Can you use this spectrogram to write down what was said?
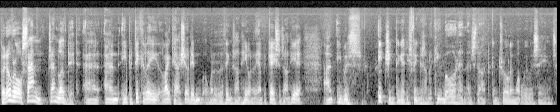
But overall, Sam, Sam loved it, and, and he particularly liked it. I showed him one of the things on here, one of the applications on here, and he was itching to get his fingers on the keyboard and, and start controlling what we were seeing. And so,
